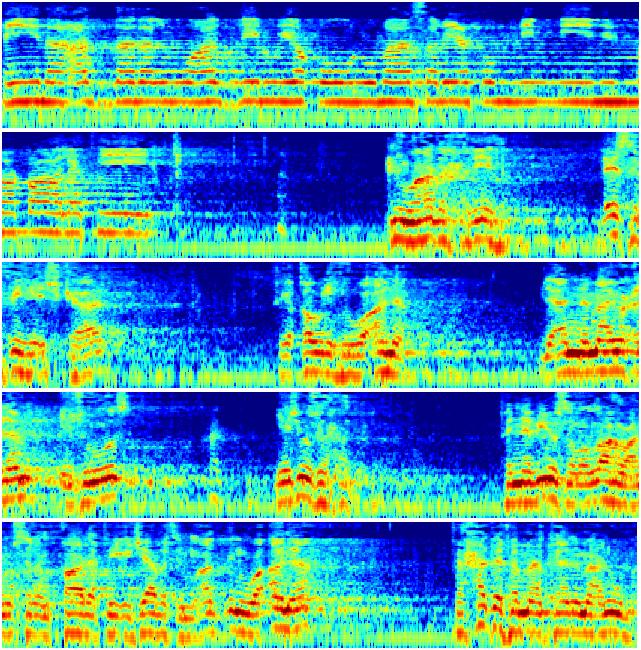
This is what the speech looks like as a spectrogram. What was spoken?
حين أذن المؤذن يقول ما سمعتم مني من مقالتي. وهذا الحديث ليس فيه إشكال في قوله وأنا. لأن ما يعلم يجوز يجوز الحذف فالنبي صلى الله عليه وسلم قال في إجابة المؤذن وأنا فحذف ما كان معلوما.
